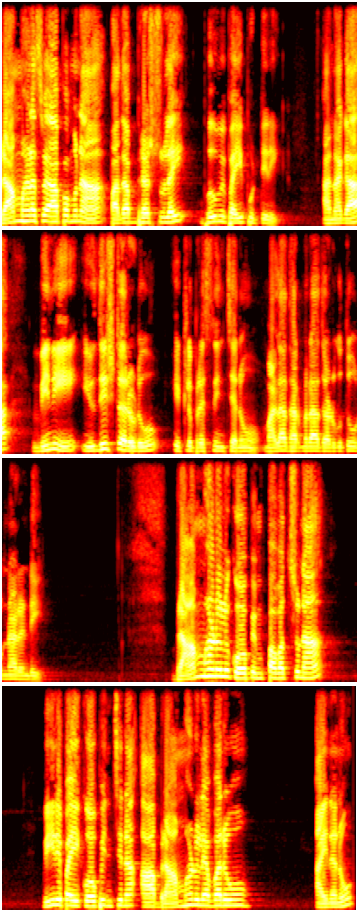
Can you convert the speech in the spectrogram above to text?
బ్రాహ్మణ స్వాపమున పదభ్రష్టులై భూమిపై పుట్టిరి. అనగా విని యుధిష్ఠరుడు ఇట్లు ప్రశ్నించెను. మళ్ళా ధర్మరాజు అడుగుతూ ఉన్నాడండి. బ్రాహ్మణులు కోపింపవచ్చునా? వీరిపై కోపించిన ఆ బ్రాహ్మణులెవ్వరు? అయినను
